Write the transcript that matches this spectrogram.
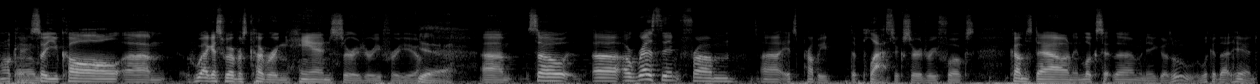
Okay, so you call um, who I guess whoever's covering hand surgery for you. Yeah. Um, so uh, a resident from uh, it's probably the plastic surgery folks comes down and looks at them and he goes, "Ooh, look at that hand!"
